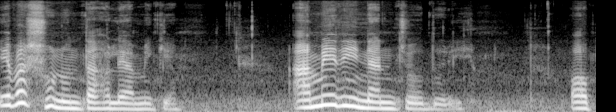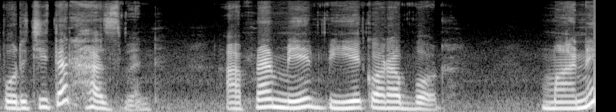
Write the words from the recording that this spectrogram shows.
এবার শুনুন তাহলে আমি কে? আমি রিনান চৌধুরী, অপরিচিতার হাজব্যান্ড আপনার মেয়ের বিয়ে করা বর। মানে?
